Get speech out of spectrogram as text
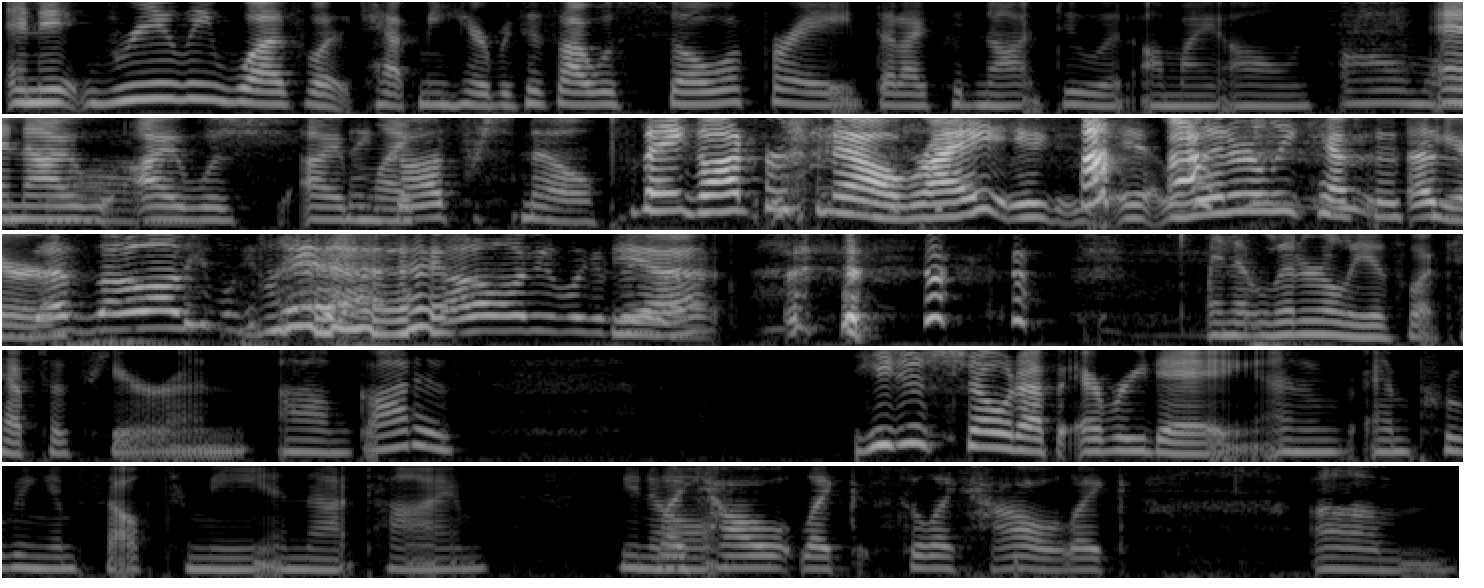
and it really was what kept me here because I was so afraid that I could not do it on my own. Oh my and I, I was. I'm like Thank like, God for snow. thank God for snow, right? It, it literally kept us That's, here. that's not a lot of people can say that. Not a lot of people can say Yeah. that. and it literally is what kept us here and um, god is he just showed up every day and and proving himself to me in that time you know like how like so like how like um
